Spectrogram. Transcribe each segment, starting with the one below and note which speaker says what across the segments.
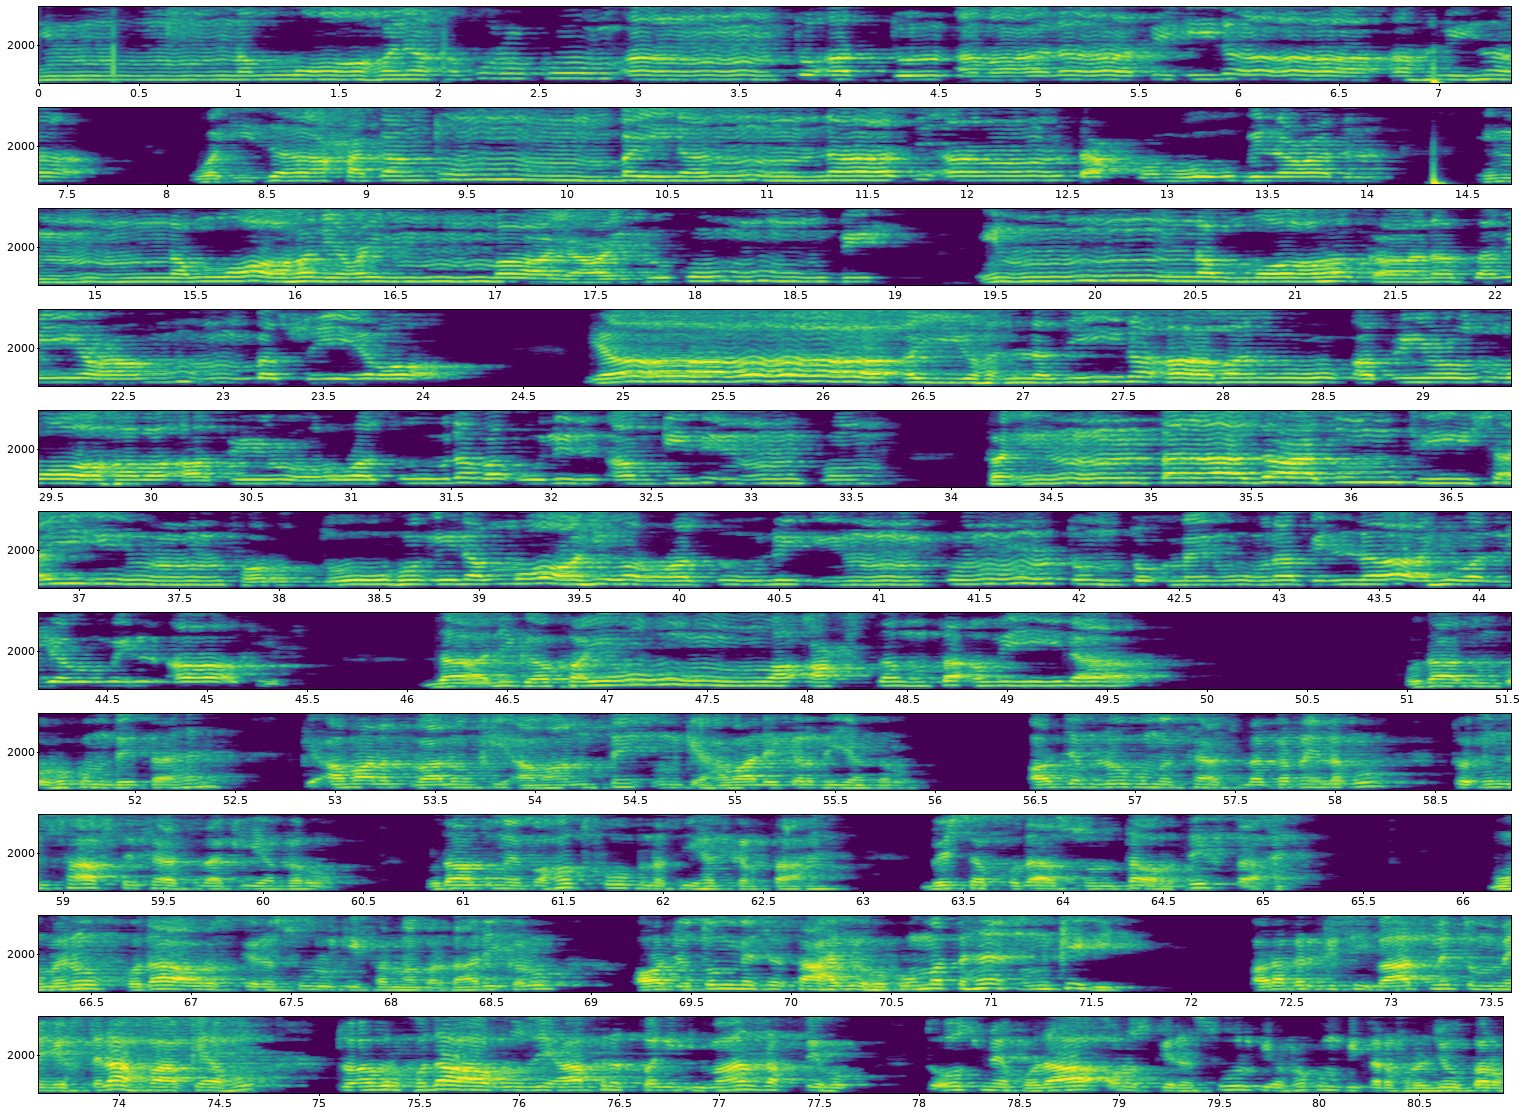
Speaker 1: إن الله يأمركم أن تؤدوا الأمانات إلى أهلها وإذا حكمتم بين الناس أن تحكموا بالعدل إن الله نعم ما يعيزكم به إن الله كان سميعا بصيرا يا أيها الذين آمنوا الله الله الرسول وأولي الأمر منكم فإن تنازعتم في شيء فردوه إلى والرسول إن كنتم تؤمنون بالله واليوم الآخر ذلك خير وأحسن تأويلا خدا تم کو حکم دیتا ہے کہ امانت والوں کی امانتیں ان کے حوالے کر دیا کرو اور جب لوگوں میں فیصلہ کرنے لگو تو انصاف سے فیصلہ کیا کرو خدا تمہیں بہت خوب نصیحت کرتا ہے بے شک خدا سنتا اور دیکھتا ہے مومنو خدا اور اس کے رسول کی فرما برداری کرو اور جو تم میں سے صاحب حکومت ہیں ان کی بھی اور اگر کسی بات میں تم میں اختلاف واقعہ ہو تو اگر خدا اور روز آخرت پر ایمان رکھتے ہو تو اس میں خدا اور اس کے رسول کے حکم کی طرف رجوع کرو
